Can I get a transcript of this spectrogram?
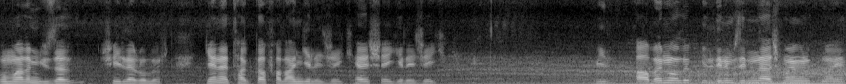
Umarım güzel şeyler olur. Gene takla falan gelecek. Her şey gelecek. Bil- abone olup bildirim zilini açmayı unutmayın.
